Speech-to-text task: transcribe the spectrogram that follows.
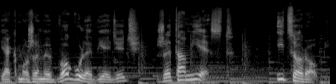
jak możemy w ogóle wiedzieć, że tam jest? I co robi?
